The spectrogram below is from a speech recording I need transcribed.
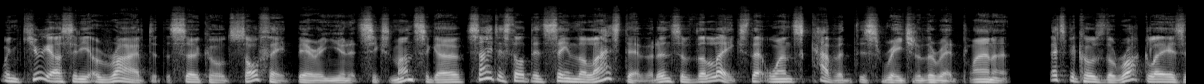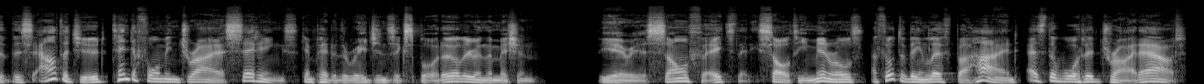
When Curiosity arrived at the so called sulfate bearing unit six months ago, scientists thought they'd seen the last evidence of the lakes that once covered this region of the red planet. That's because the rock layers at this altitude tend to form in drier settings compared to the regions explored earlier in the mission. The area's sulfates, that is, salty minerals, are thought to have been left behind as the water dried out.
